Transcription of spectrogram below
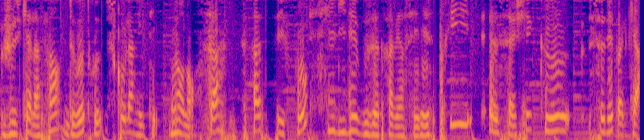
jusqu'à la fin de votre scolarité. Non, non, ça, ça c'est faux. Si l'idée vous a traversé l'esprit, euh, sachez que ce n'est pas le cas.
